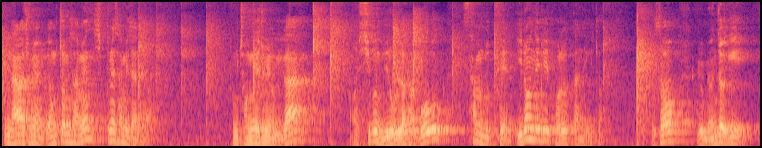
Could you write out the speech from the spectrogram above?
그럼 나눠주면 0.3은 10분의 3이잖아요 그럼 정리해주면 여기가 어, 10은 위로 올라가고 3 루트 n 이런 일이 벌어졌다는 얘기죠 그래서 요 면적이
